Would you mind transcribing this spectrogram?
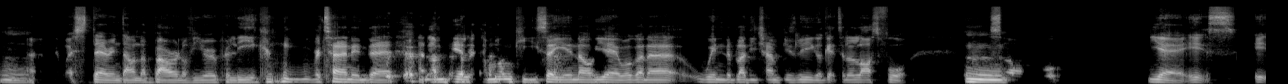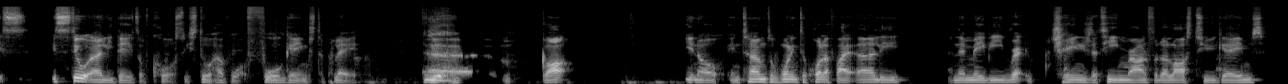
mm. we're staring down the barrel of Europa League returning there, and I'm here like a monkey saying, "Oh yeah, we're gonna win the bloody Champions League or get to the last four. Mm, So yeah, it's it's it's still early days, of course. We still have what four games to play, yeah. um, but you know, in terms of wanting to qualify early and then maybe re- change the team round for the last two games,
